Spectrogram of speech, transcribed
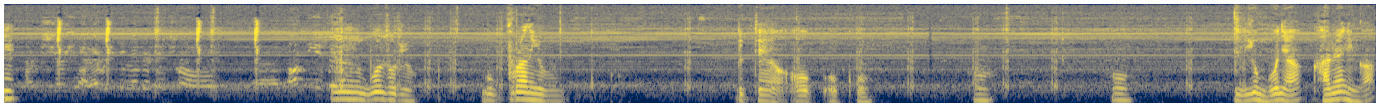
응? 음, 뭔 소리요? 뭐, 불안하게 뭐. 늑대, 없, 없고. 어. 어. 이건 뭐냐? 가면인가?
